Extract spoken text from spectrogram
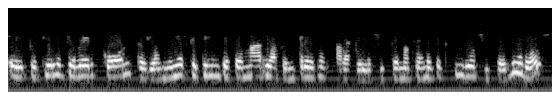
eh, que tiene que ver con pues, las medidas que tienen que tomar las empresas para que los sistemas sean efectivos y seguros.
